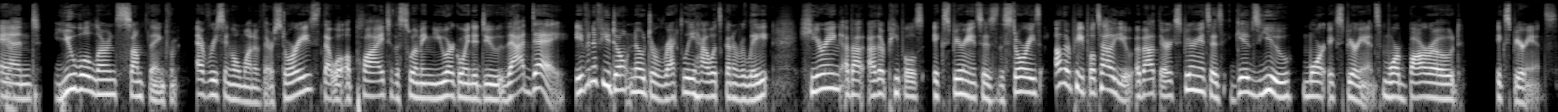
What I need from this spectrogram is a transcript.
And yeah. you will learn something from every single one of their stories that will apply to the swimming you are going to do that day. Even if you don't know directly how it's going to relate, hearing about other people's experiences, the stories other people tell you about their experiences gives you more experience, more borrowed experience.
